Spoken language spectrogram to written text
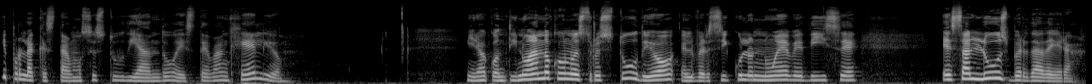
y por la que estamos estudiando este Evangelio. Mira, continuando con nuestro estudio, el versículo 9 dice, esa luz verdadera,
